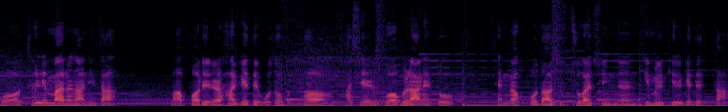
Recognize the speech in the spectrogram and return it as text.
뭐 틀린 말은 아니다. 맞벌이를 하게 되고서부터 사실 부업을 안 해도 생각보다 저축할 수 있는 힘을 기르게 됐다.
